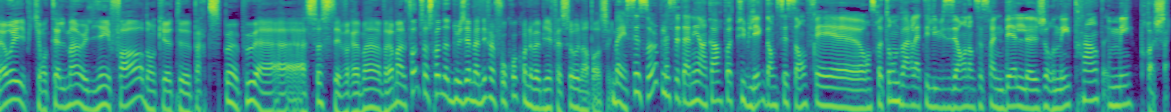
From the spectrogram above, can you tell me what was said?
Ben oui, puis qui ont tellement un lien fort, donc euh, de participer un peu à, à- à ça, c'était vraiment vraiment le fun. Ce sera notre deuxième année, il faut croire qu'on avait bien fait ça l'an passé. Ben c'est sûr. Puis là, cette année encore pas de public, donc c'est ça. On fait, euh, on se retourne vers la télévision, donc ce sera une belle journée, 30 mai prochain.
